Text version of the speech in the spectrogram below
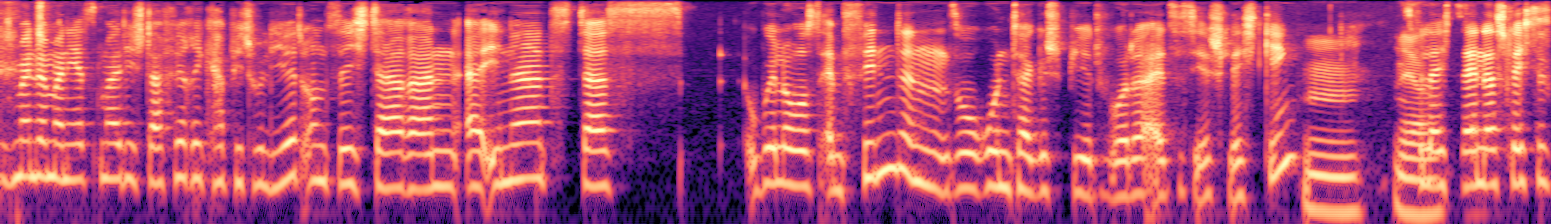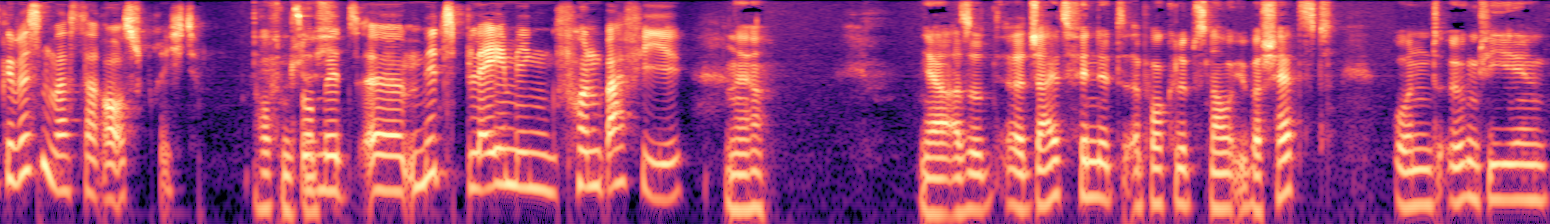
Ich meine, wenn man jetzt mal die Staffel rekapituliert und sich daran erinnert, dass Willows Empfinden so runtergespielt wurde, als es ihr schlecht ging, Hm, ja, vielleicht Sanders schlechtes Gewissen, was da rausspricht. hoffentlich. So mit, äh, mit Blaming von Buffy. Ja. Ja, also äh, Giles findet Apocalypse Now überschätzt und irgendwie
